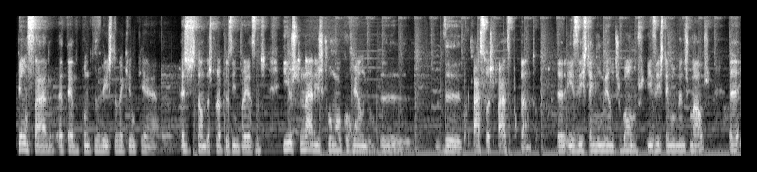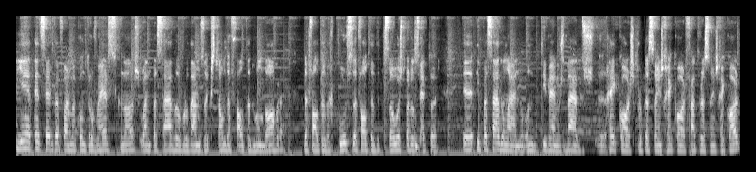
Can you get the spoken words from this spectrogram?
pensar, até do ponto de vista daquilo que é a gestão das próprias empresas e os cenários que vão ocorrendo eh, de passo a passo, portanto, eh, existem momentos bons existem momentos maus, e é até de certa forma controverso que nós, o ano passado, abordámos a questão da falta de mão de obra, da falta de recursos, da falta de pessoas para o setor. Uh, e passado um ano onde tivemos dados uh, recordes, exportações recorde, faturações recorde,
